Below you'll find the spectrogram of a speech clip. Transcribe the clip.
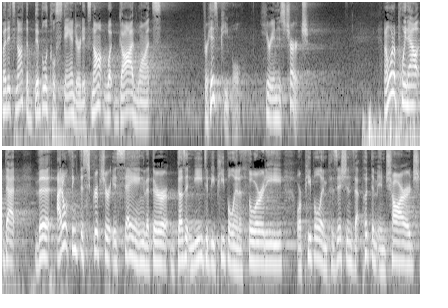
but it's not the biblical standard. It's not what God wants for his people here in his church. And I want to point out that the, I don't think the scripture is saying that there doesn't need to be people in authority or people in positions that put them in charge.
